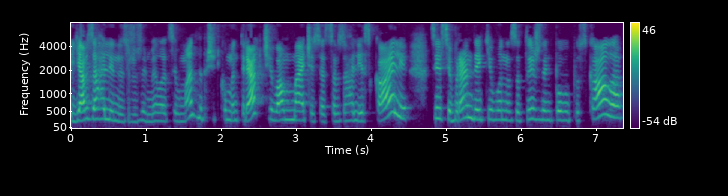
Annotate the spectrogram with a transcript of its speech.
я взагалі не зрозуміла цей момент. Напишіть в коментарях, чи вам мечиться це взагалі з Кайлі. Ці всі бренди, які вона за тиждень повипускала,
